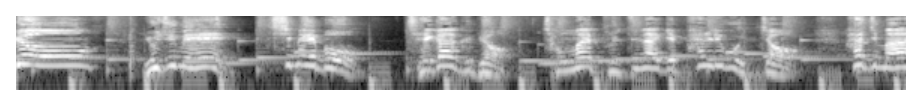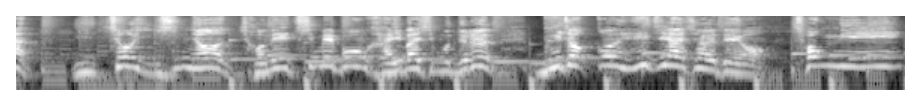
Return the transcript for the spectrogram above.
뿅! 요즘에 치매보, 재가급여 정말 불티나게 팔리고 있죠. 하지만 2020년 전에 치매보험 가입하신 분들은 무조건 해지하셔야 돼요. 정리!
